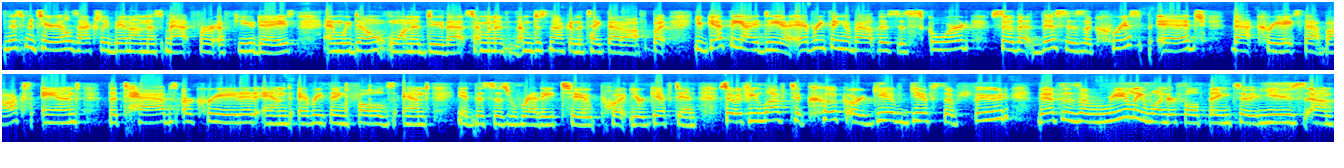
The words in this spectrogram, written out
This material has actually been on this mat for a few days and we don't want to do that. So I'm going to, I'm just not going to take that off, but you get the idea. Everything about this is scored so that this is a crisp edge that creates that box and the tabs are created and everything folds and it, this is ready to put your gift in. So if you love to cook or give gifts of food, this is a really wonderful thing to use. Um,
